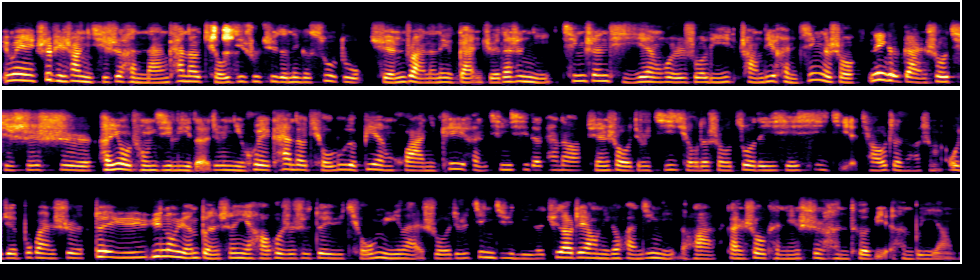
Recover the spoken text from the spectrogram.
因为视频上你其实很难看到球击出去的那个速度、旋转的那个感觉，但是你亲身体验或者说离场地很近的时候，那个感受其实是很有冲击力的，就是你会看到球路的变化，你可以很清晰的看到选手就是击球的时候做的一些细节调整啊什么。我觉得不管是对于运动员本身也好，或者是对于球迷来说，就是近距离的去到这样的一个环境里的话，感受肯定是很特别、很不一样。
